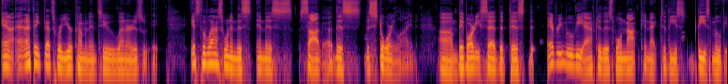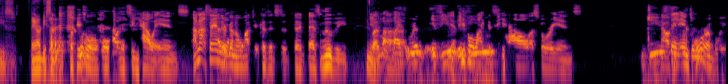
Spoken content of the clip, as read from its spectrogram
and I, and I think that's where you're coming into, Leonard. Is it, it's the last one in this in this saga, this this storyline. Um, they've already said that this that every movie after this will not connect to these these movies. They already said that. So people will want to see how it ends. I'm not saying they're mean- going to watch it because it's the, the best movie. Yeah. But My, my, uh, really, if you, yeah, if people you, like to see how a story ends. do you Now, if it think? ends horribly,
